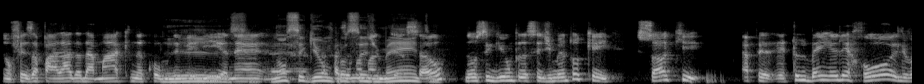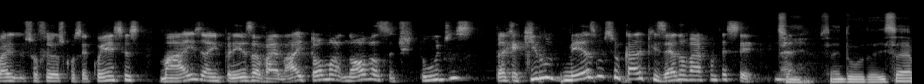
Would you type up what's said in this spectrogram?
não fez a parada da máquina como Isso. deveria, né? Não é, seguiu um procedimento. Não seguiu um procedimento, ok. Só que é, tudo bem, ele errou, ele vai sofrer as consequências, mas a empresa vai lá e toma novas atitudes para que aquilo, mesmo se o cara quiser, não vai acontecer. Né? Sim, sem dúvida. Isso, é,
